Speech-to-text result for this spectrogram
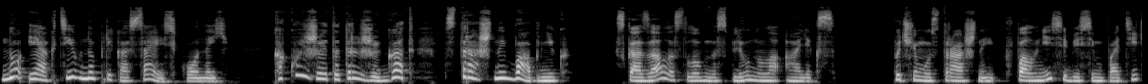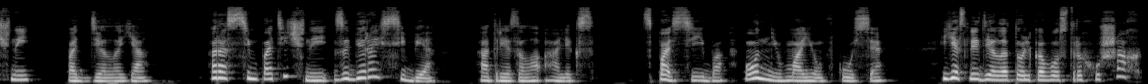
но и активно прикасаясь к оной. «Какой же этот рыжий гад, страшный бабник!» сказала, словно сплюнула Алекс. «Почему страшный? Вполне себе симпатичный», — поддела я. «Раз симпатичный, забирай себе», — отрезала Алекс. «Спасибо, он не в моем вкусе. Если дело только в острых ушах,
